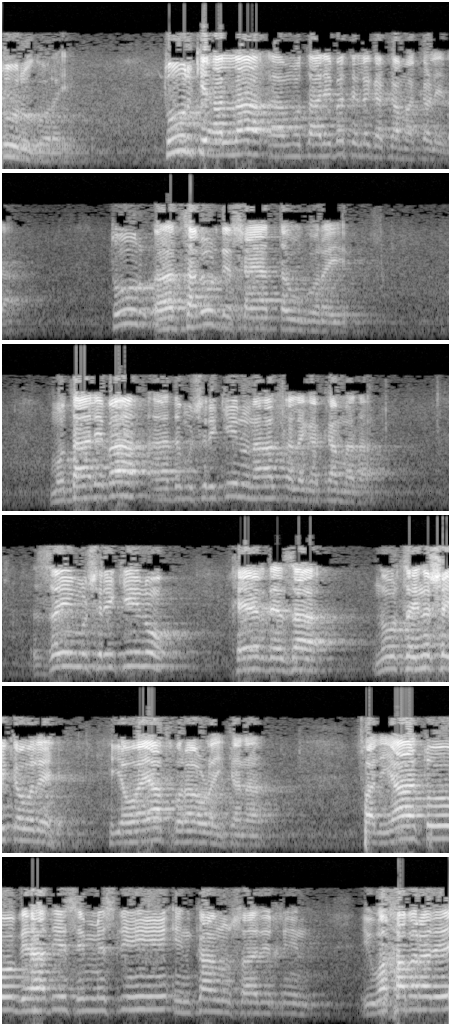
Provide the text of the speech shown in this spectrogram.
تور وګورئ تور کې الله مطالبه ته لګه کما کړی دا تور څلور د شایعات ته وګورئ مطالبه د مشرکین نه الته لګه کما ده زئی مشرکینو خیر دې ز نور څه نه شي کوله یو آیات خورا وړای کنه فلیاتو بهدیث مثلی ان کانوا صادقین یو خبره دی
